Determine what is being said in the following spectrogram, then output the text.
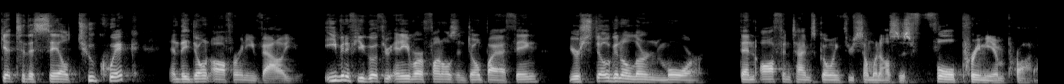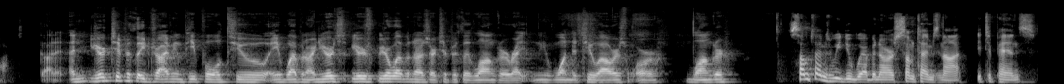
get to the sale too quick and they don't offer any value even if you go through any of our funnels and don't buy a thing, you're still going to learn more than oftentimes going through someone else's full premium product. Got it. And you're typically driving people to a webinar. Your your, your webinars are typically longer, right? One to two hours or longer. Sometimes we do webinars, sometimes not. It depends.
